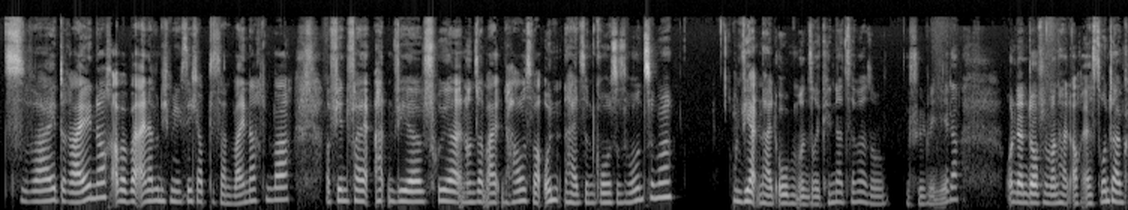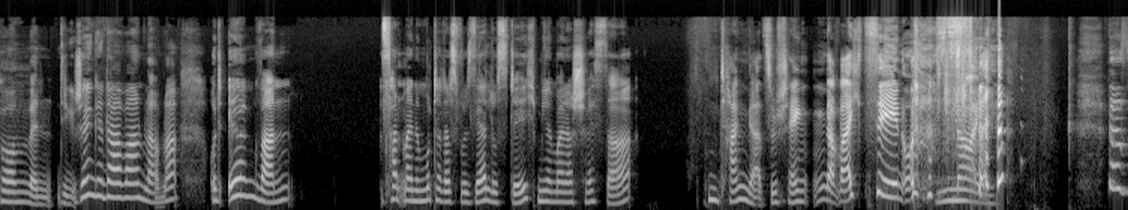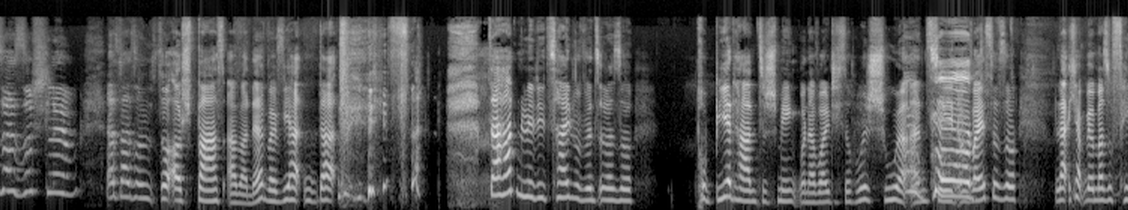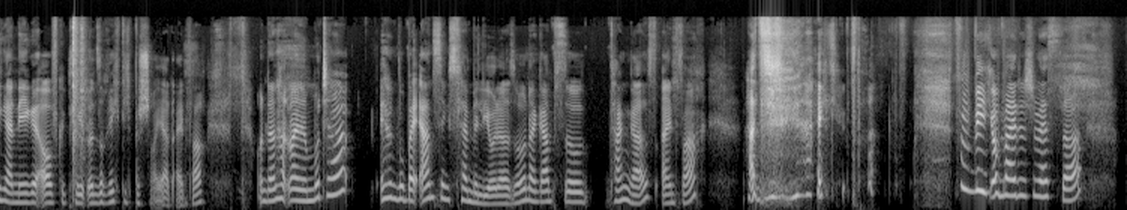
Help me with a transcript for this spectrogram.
zwei, drei noch, aber bei einer bin ich mir nicht sicher, ob das an Weihnachten war. Auf jeden Fall hatten wir früher in unserem alten Haus, war unten halt so ein großes Wohnzimmer und wir hatten halt oben unsere Kinderzimmer, so gefühlt wie jeder. Und dann durfte man halt auch erst runterkommen, wenn die Geschenke da waren, bla bla. Und irgendwann fand meine Mutter das wohl sehr lustig, mir und meiner Schwester einen Tanga zu schenken. Da war ich zehn oder Nein. Das war so schlimm. Das war so, so aus Spaß aber, ne? Weil wir hatten da, da hatten wir die Zeit, wo wir uns immer so probiert haben zu schminken und da wollte ich so hohe Schuhe anziehen Gott. und weißt du so, ich habe mir immer so Fingernägel aufgeklebt und so richtig bescheuert einfach. Und dann hat meine Mutter irgendwo bei Ernstings Family oder so, da gab es so Tangas einfach, hat sie die eingepackt für mich und meine Schwester.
